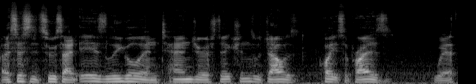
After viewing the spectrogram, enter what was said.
assisted suicide is legal in ten jurisdictions, which I was quite surprised with.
